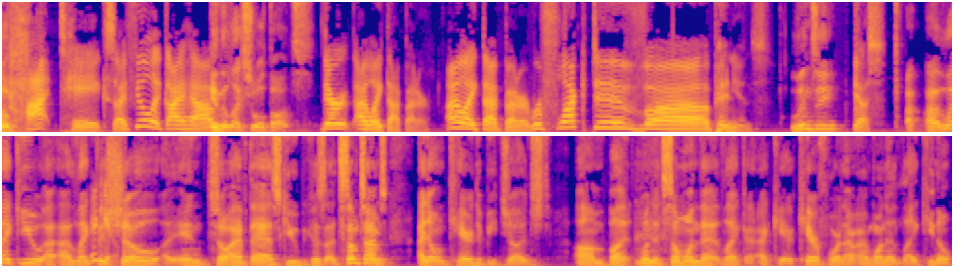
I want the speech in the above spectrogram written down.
like so hot takes. I feel like I have intellectual thoughts. there. I like that better. I like that better. Reflective uh, opinions. Lindsay, Yes. I, I like you. I, I like Thank this you. show, and so I have to ask you because sometimes I don't care to be judged. Um, but when it's someone that like I, I care, for and I, I want to like you know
